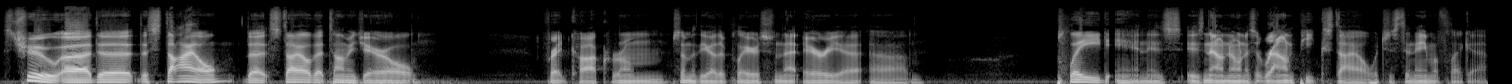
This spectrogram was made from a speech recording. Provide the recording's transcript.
it's true. Uh, the the style, the style that Tommy Jarrell, Fred Cockerham, some of the other players from that area um, played in is is now known as a round peak style, which is the name of like a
